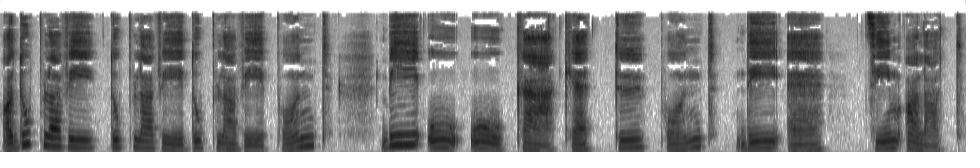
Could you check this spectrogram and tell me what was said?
a www.book2.de cím alatt.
